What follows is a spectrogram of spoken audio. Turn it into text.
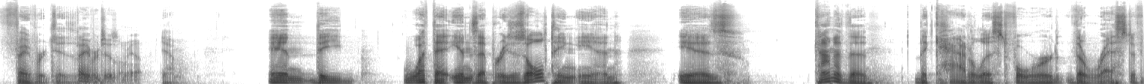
Favoritism. favoritism. Yeah. Yeah. And the what that ends up resulting in is kind of the the catalyst for the rest of,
